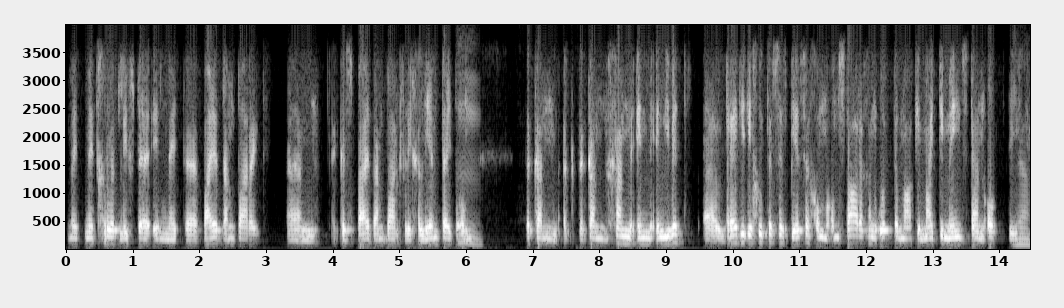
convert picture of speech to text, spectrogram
met met groot liefde en met uh, baie dankbaarheid. Ehm um, ek is baie dankbaar vir die geleentheid om Mm. te kan ek te kan gaan en en jy weet uh, Brady die goeters is besig om om stadig en oop te maak. Die mighty mens staan op die Ja.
